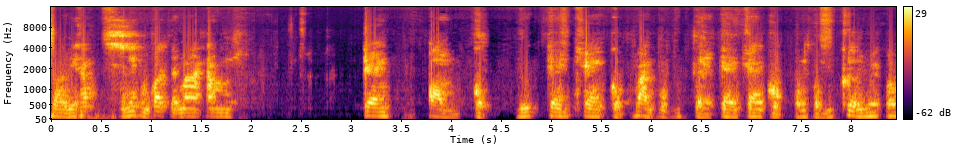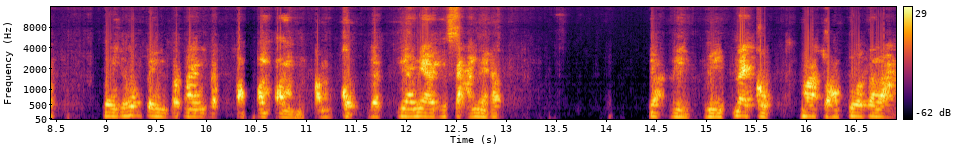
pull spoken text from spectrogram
สวัสดีครับ วันนี้ผมก็จะมาทำแกงอ่อมกบ หรือแกงแครกบบ้านผมแต่แกงแครกบของผมเครื่องไม่ครบเลยจะต้องเป็นประมาณแบบอ่อมอ่อมอ่อมอ่อมกบแบบแนวแนวอีสานเลยครับเนี่ยมีมีได้กบมาสองตัวตลาด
